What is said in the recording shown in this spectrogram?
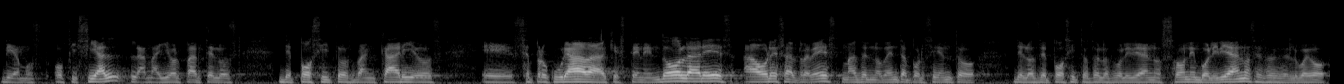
digamos, oficial. La mayor parte de los depósitos bancarios eh, se procuraba que estén en dólares. Ahora es al revés, más del 90% de los depósitos de los bolivianos son en bolivianos. Eso desde luego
